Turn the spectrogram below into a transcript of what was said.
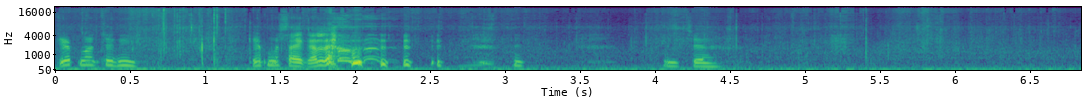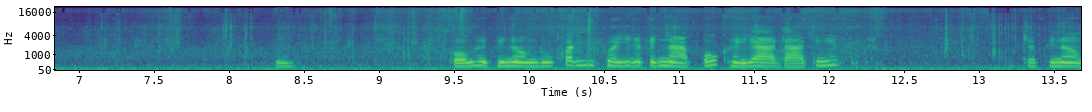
เก็บมาจะนี่ เก็บมาใส่กันแล้ว นี่จ้ะอืมกองให้พี่น้องดูกันเพื่อจะได้เป็นหน้าปกให้ย่าดาจังนี้จ้ะพี่น้อง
